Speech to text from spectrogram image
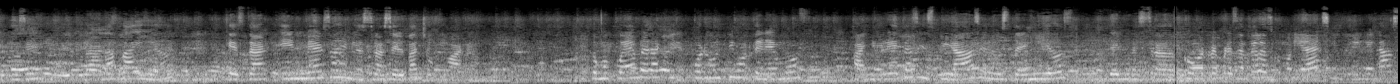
dicen ranas bahía, que están inmersas en nuestra selva chocuana. Como pueden ver aquí, por último, tenemos pañoletas inspiradas en los tejidos de nuestra, como representan las comunidades indígenas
